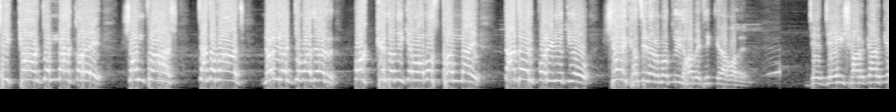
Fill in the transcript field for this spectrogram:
শিক্ষা অর্জন না করে, সন্ত্রাস, চাঁদাবাজ, নৈরাজ্যবাজের পক্ষে যদি কেউ অবস্থান নেয়, তাদের পরিণতিও শেখ হাসিনার মতোই হবে, ঠিক কিনা বলেন? যে যেই সরকারকে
